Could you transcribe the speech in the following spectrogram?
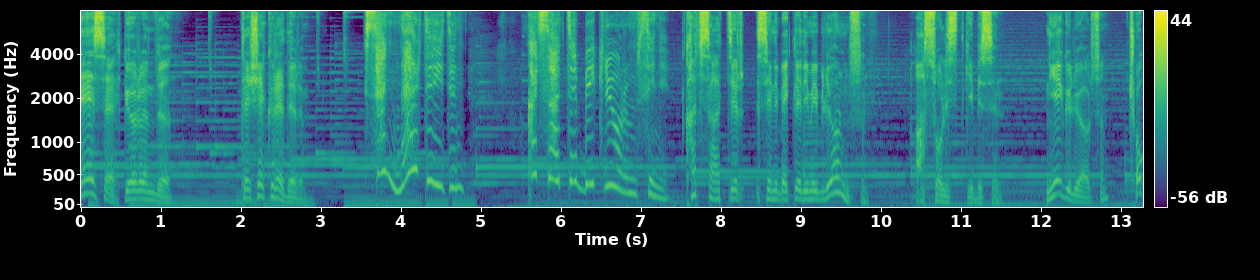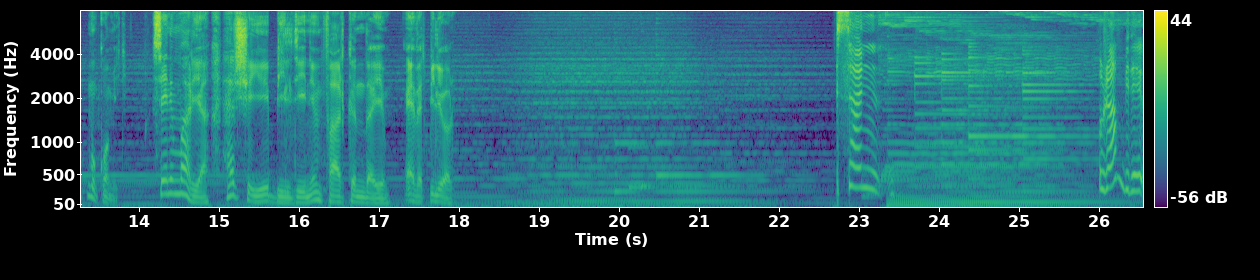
Neyse göründün. Teşekkür ederim. Sen neredeydin? Kaç saattir bekliyorum seni. Kaç saattir seni beklediğimi biliyor musun? Asolist gibisin. Niye gülüyorsun? Çok mu komik? Senin var ya her şeyi bildiğinin farkındayım. Evet biliyorum. Sen Rambir'e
